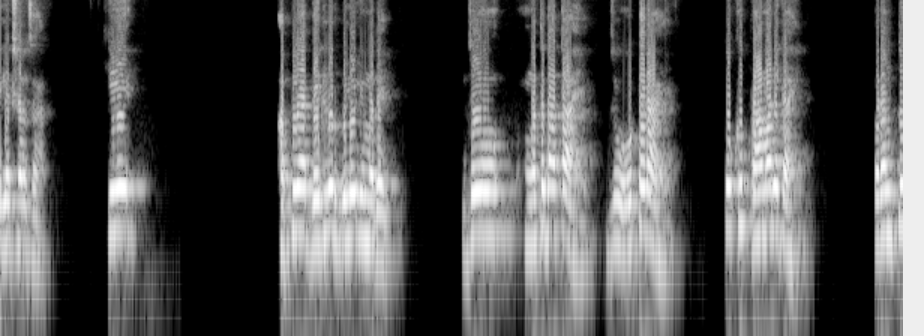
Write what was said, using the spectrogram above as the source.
इलेक्शनचा की आपल्या देगलूर बिलोलीमध्ये जो मतदाता आहे जो वोटर आहे तो खूप प्रामाणिक आहे. परंतु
